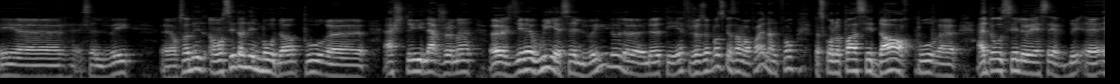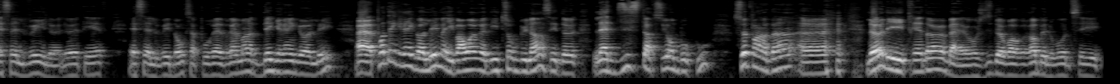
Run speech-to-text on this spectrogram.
et SLV euh, on s'est donné le mot d'ordre pour euh, acheter largement, euh, je dirais oui SLV, là, le, le, ETF. Je ne sais pas ce que ça va faire dans le fond, parce qu'on n'a pas assez d'or pour adosser le SFD, SLV, le, ETF SLV. Donc ça pourrait vraiment dégringoler. pas dégringoler, mais il va y avoir des turbulences et de la distorsion beaucoup. Cependant, là, les traders, ben, je dis de Robinhood, c'est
